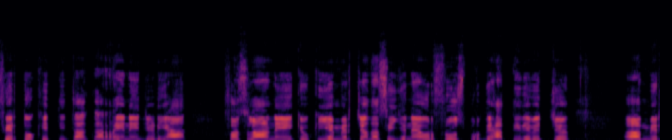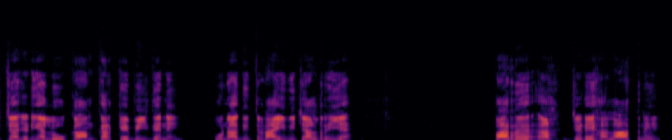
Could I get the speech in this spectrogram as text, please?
ਫਿਰ ਤੋਂ ਖੇਤੀ ਤਾਂ ਕਰ ਰਹੇ ਨੇ ਜਿਹੜੀਆਂ ਫਸਲਾਂ ਨੇ, ਕਿਉਂਕਿ ਇਹ ਮਿਰਚਾਂ ਦਾ ਸੀਜ਼ਨ ਹੈ ਔਰ ਫਿਰੋਜ਼ਪੁਰ ਦਿਹਾਤੀ ਦੇ ਵਿੱਚ ਮਿਰਚਾਂ ਜਿਹੜੀਆਂ ਲੋਕ ਆਮ ਕਰਕੇ ਬੀਜਦੇ ਨੇ, ਉਹਨਾਂ ਦੀ ਤੜਾਈ ਵੀ ਚੱਲ ਰਹੀ ਹੈ। ਪਰ ਜਿਹੜੇ ਹਾਲਾਤ ਨੇ,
